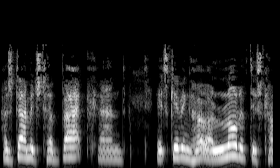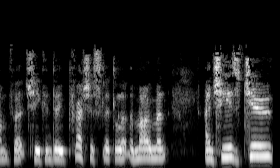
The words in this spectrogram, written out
has damaged her back and it's giving her a lot of discomfort. She can do precious little at the moment and she is due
